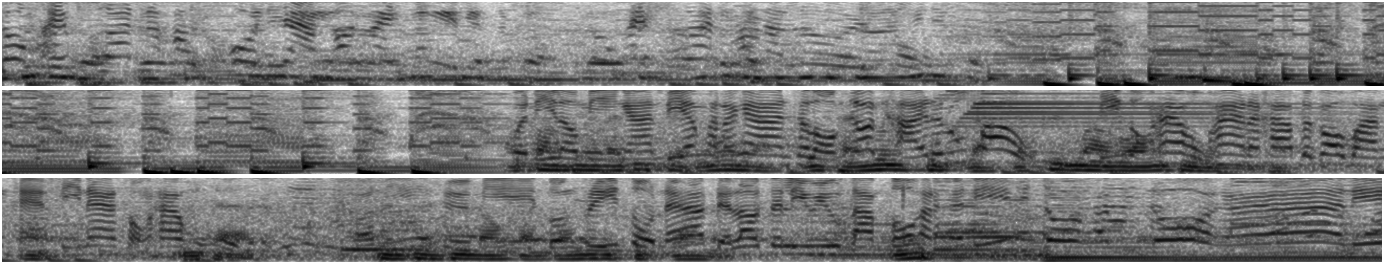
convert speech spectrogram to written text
ส่งให้เพื่อนนะคะทุกคนอยากเข้าใจผิดส่งให้เพื่อนเท่านั้นเลย วันนี้เรามีงานเลี้ยงพนักงานฉลองยอดขายทะลุเป้าปี 2565 นะครับ แล้วก็วางแผนปีหน้า 2566 ตอนนี้คือมีดนตรีสดนะครับ เดี๋ยวเราจะรีวิวตามโต๊ะกันอันนี้พี่โจครับพี่โจอ่านี่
